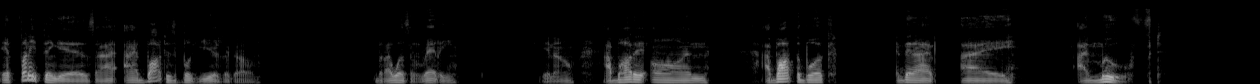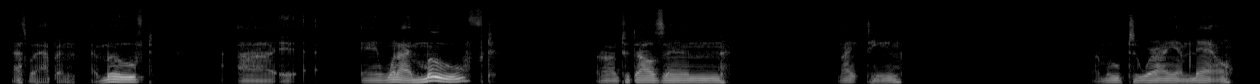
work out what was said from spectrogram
And funny thing is, I, I bought this book years ago, but I wasn't ready. You know, I bought it on, I bought the book, and then I I I moved. That's what happened. I moved, uh, it, and when I moved, uh, 2019, I moved to where I am now.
